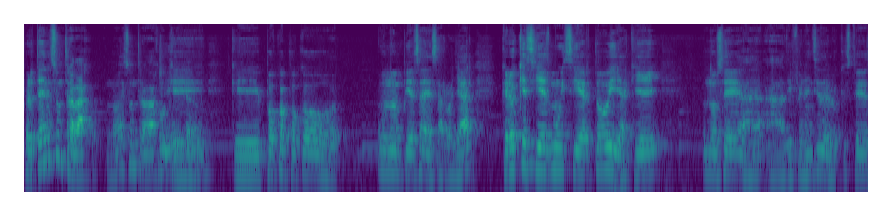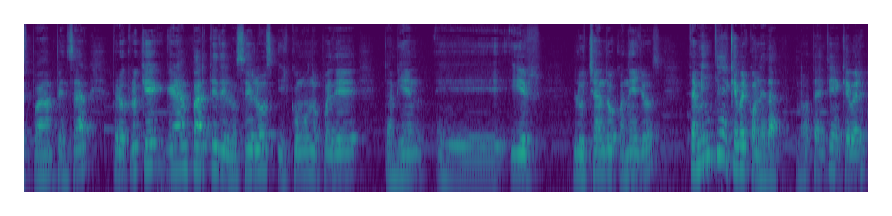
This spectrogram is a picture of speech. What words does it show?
Pero también es un trabajo, ¿no? Es un trabajo Sí, que, claro. que poco a poco uno empieza a desarrollar. Creo que sí es muy cierto y aquí, no sé, a, a diferencia de lo que ustedes puedan pensar, pero creo que gran parte de los celos y cómo uno puede también eh, ir luchando con ellos, también tiene que ver con la edad, ¿no? También tiene que ver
